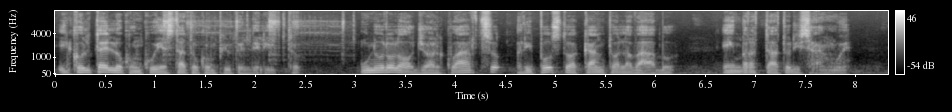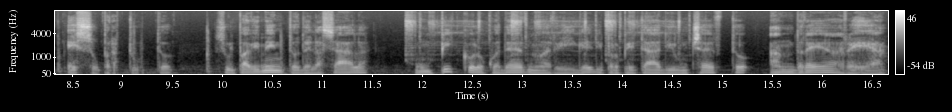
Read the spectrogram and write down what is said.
Il coltello con cui è stato compiuto il delitto, un orologio al quarzo riposto accanto al lavabo e imbrattato di sangue e soprattutto sul pavimento della sala un piccolo quaderno a righe di proprietà di un certo Andrea Rea.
